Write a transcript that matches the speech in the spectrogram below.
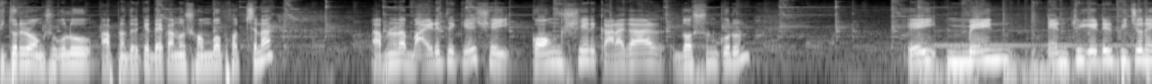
ভিতরের অংশগুলো আপনাদেরকে দেখানো সম্ভব হচ্ছে না। আপনারা বাইরে থেকে সেই কংসের কারাগার দর্শন করুন। এই মেইন এন্ট্রি গেটের পিছনে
